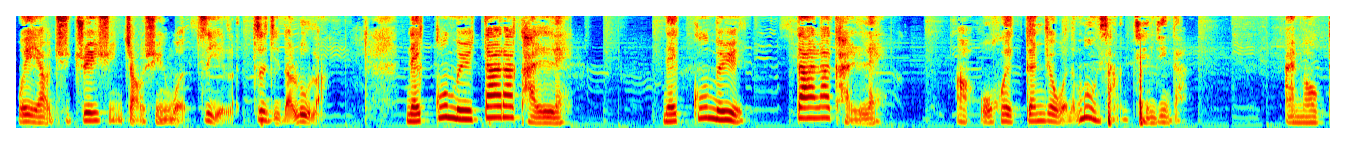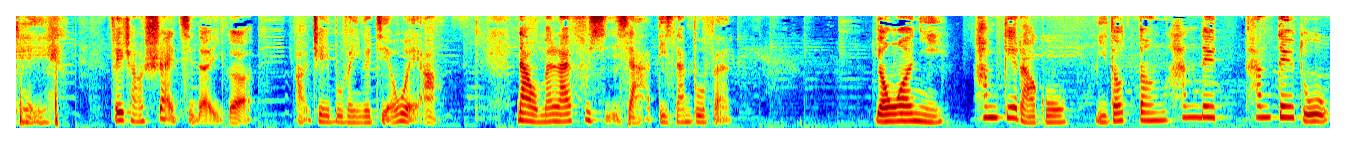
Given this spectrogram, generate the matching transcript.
我也要去追寻找寻我自己了自己的路了。내꿈을따라갈 래， 내꿈을따라갈 래， 啊，我会跟着我的梦想前进的。 I'm OK，非常帅气的一个啊这一部分一个结尾啊。那我们来复习一下第三部分，영원히 함께라고 믿었던 한데, 한때도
